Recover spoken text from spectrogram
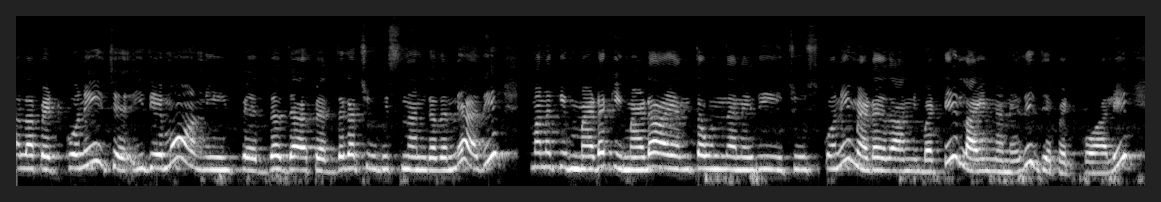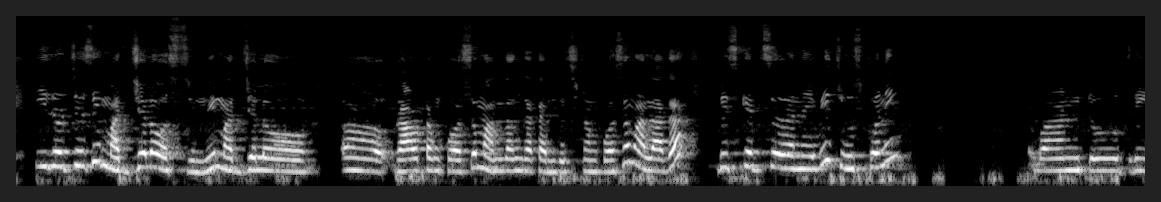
అలా పెట్టుకొని ఇదేమో నీ పెద్ద పెద్దగా చూపిస్తున్నాను కదండి. అది మనకి మెడకి మెడ ఎంత ఉందనేది చూసుకొని మెడ దాన్ని బట్టి లైన్ అనేది పెట్టుకోవాలి. ఇది వచ్చేసి మధ్యలో వస్తుంది. మధ్యలో రావటం కోసం అందంగా కనిపించడం కోసం అలాగా బిస్కెట్స్ అనేవి చూసుకొని one two three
